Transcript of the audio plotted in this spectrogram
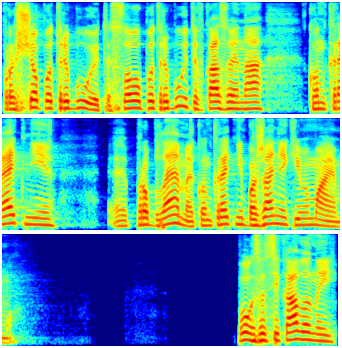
Про що потребуєте? Слово потребуєте вказує на конкретні е, проблеми, конкретні бажання, які ми маємо. Бог зацікавлений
